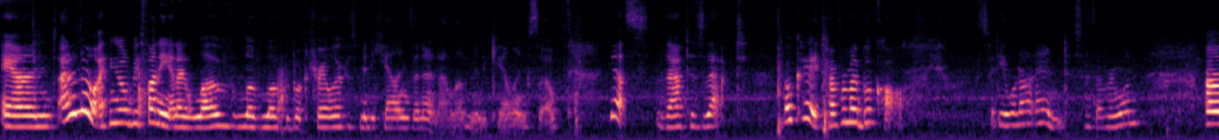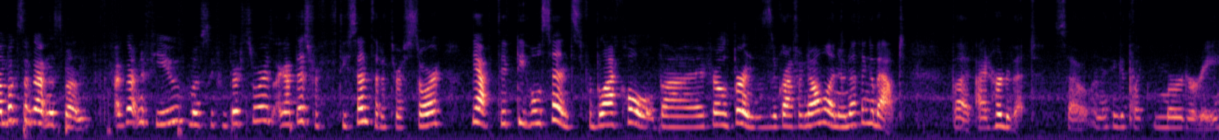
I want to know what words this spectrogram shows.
And I don't know, I think it'll be funny. And I love, love, love the book trailer because Mindy Kaling's in it, and I love Mindy Kaling. So, yes, that is that. Okay, time for my book haul. This video will not end, says everyone. Um, books I've gotten this month. I've gotten a few, mostly from thrift stores. I got this for 50 cents at a thrift store. Yeah, 50 whole cents for Black Hole by Charles Burns. This is a graphic novel I know nothing about, but I'd heard of it. So, and I think it's like murdery.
